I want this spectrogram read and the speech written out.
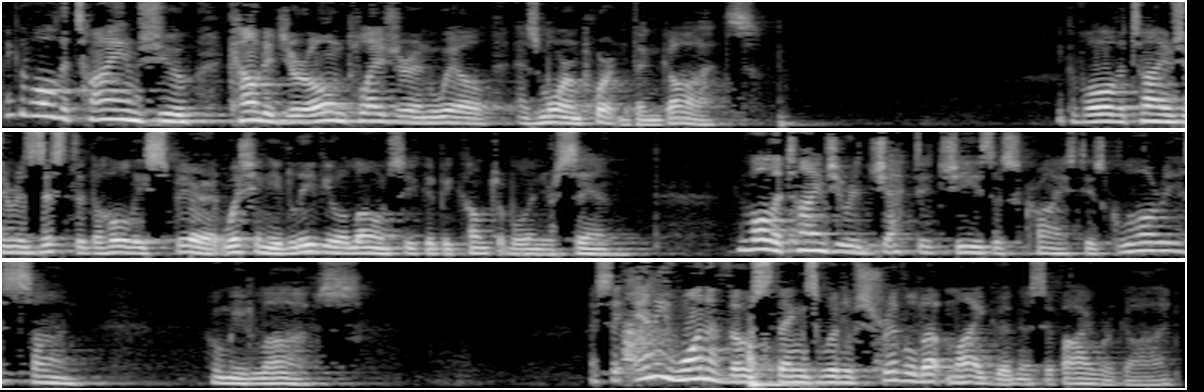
Think of all the times you counted your own pleasure and will as more important than God's. Think of all the times you resisted the Holy Spirit, wishing He'd leave you alone so you could be comfortable in your sin. Think of all the times you rejected Jesus Christ, His glorious Son, whom He loves. I say, any one of those things would have shriveled up my goodness if I were God.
